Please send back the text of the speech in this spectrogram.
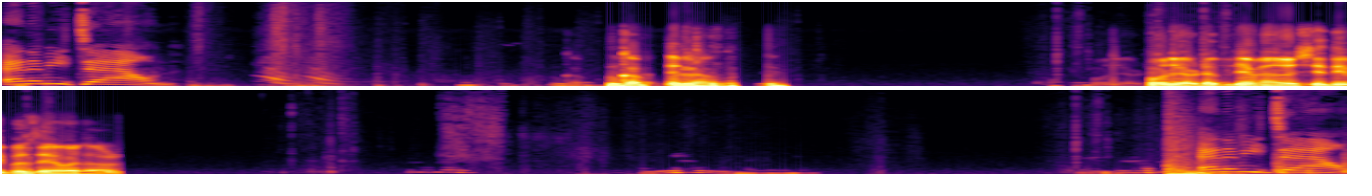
Enemy down. कब चला फुल एडब्ल्यू में सीधी बजे वाला Enemy down!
